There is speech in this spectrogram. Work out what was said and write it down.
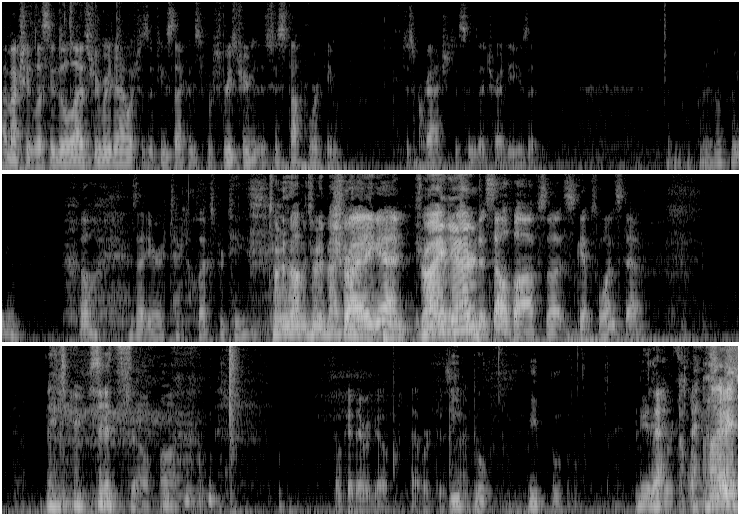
I'm actually listening to the live stream right now, which is a few seconds. Free stream has just stopped working. It just crashed as soon as I tried to use it. Put it up again. Oh, is that your technical expertise? Turn it off and turn it back Try on it again. Try Oh, It again. turned itself off, so it skips one step. It turns itself off. Okay, there we go. That worked this Beep time. boop. Beep boop. We need that recording. I.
